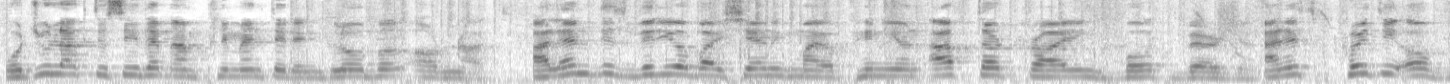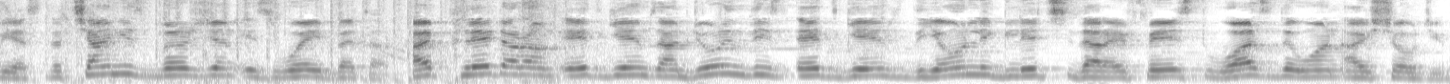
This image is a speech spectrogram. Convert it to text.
Would you like to see them implemented in global or not? I'll end this video by sharing my opinion after trying both versions and it's pretty obvious the Chinese version is way better. I played around 8 games and during these 8 games the only glitch that I faced was the one I showed you.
